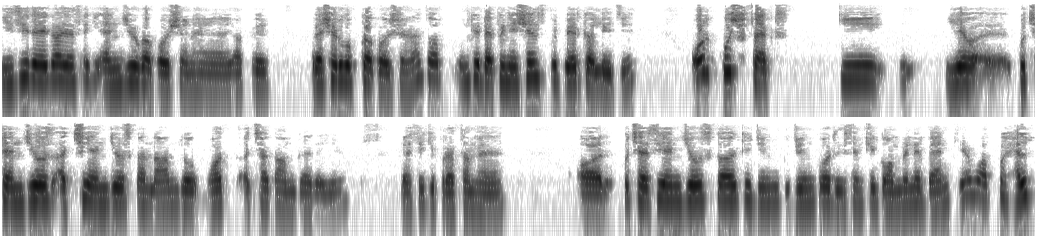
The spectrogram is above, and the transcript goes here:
इजी रहेगा, जैसे कि एनजीओ का क्वेश्चन है या फिर प्रेशर ग्रुप का क्वेश्चन है तो आप उनके डेफिनेशन प्रिपेयर कर लीजिए। और कुछ फैक्ट्स कि ये, कुछ एनजीओ अच्छी एनजीओ का नाम जो बहुत अच्छा काम कर रही है, जैसे कि प्रथम है, और कुछ ऐसी एनजीओ का कि जिन, जिनको रिसेंटली गवर्नमेंट ने बैन किया, वो आपको हेल्प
